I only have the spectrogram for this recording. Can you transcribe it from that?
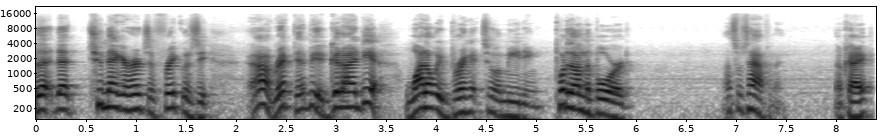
that, that two megahertz of frequency. Oh, Rick, that'd be a good idea. Why don't we bring it to a meeting? Put it on the board that's what's happening. Okay?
